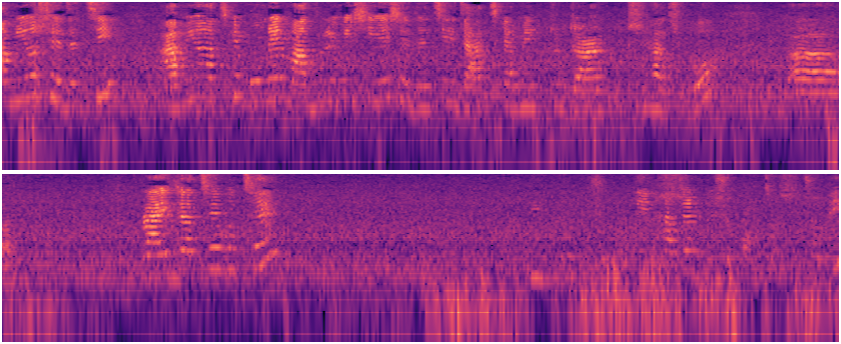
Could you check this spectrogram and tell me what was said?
আমিও সেজেছি। আমিও আজকে মনের মাধুরী মিশিয়ে সেজেছি যে আজকে আমি একটু ডার্ক সাজবো। প্রাইস আছে হচ্ছে তিন হাজার দুশো পঞ্চাশ ছবি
